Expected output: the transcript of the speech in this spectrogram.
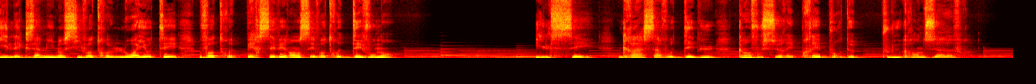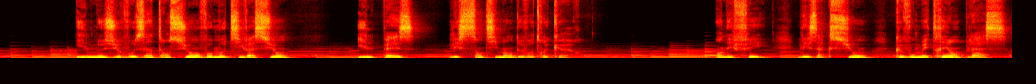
Il examine aussi votre loyauté, votre persévérance et votre dévouement. Il sait, grâce à vos débuts, quand vous serez prêt pour de plus grandes œuvres. Il mesure vos intentions, vos motivations. Il pèse les sentiments de votre cœur. En effet, les actions que vous mettrez en place,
